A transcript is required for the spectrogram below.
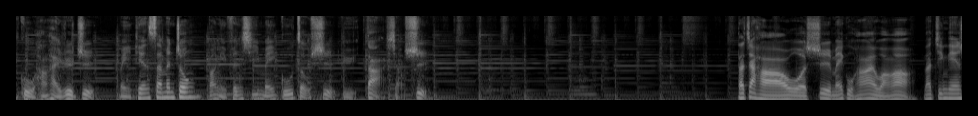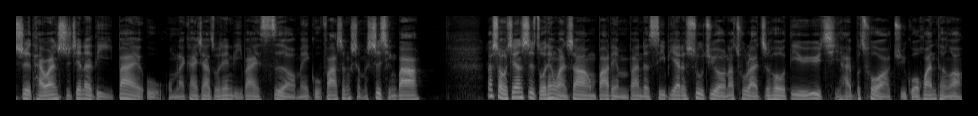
股航海日志，每天三分钟，帮你分析美股走势与大小事。大家好，我是美股航海王啊、哦。那今天是台湾时间的礼拜五，我们来看一下昨天礼拜四哦，美股发生什么事情吧。那首先是昨天晚上八点半的 CPI 的数据哦，那出来之后低于预期，还不错啊，举国欢腾啊、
